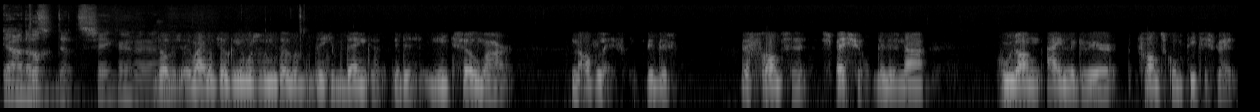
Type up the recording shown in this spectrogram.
ja, dat, Toch? dat zeker. eh, Dat is, maar dat is ook, jongens, we moeten ook een beetje bedenken. Dit is niet zomaar een aflevering. Dit is de Franse special. Dit is na hoe lang eindelijk weer Franse competitie spelen.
